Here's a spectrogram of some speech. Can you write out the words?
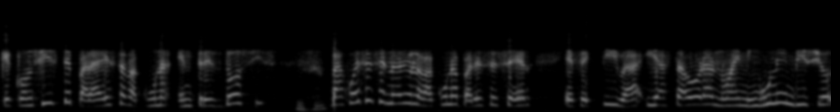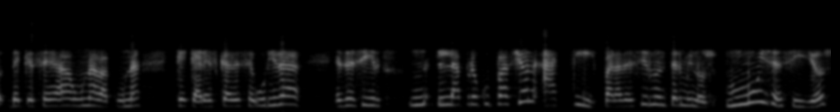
que consiste para esta vacuna en tres dosis. Bajo ese escenario la vacuna parece ser efectiva y hasta ahora no hay ningún indicio de que sea una vacuna que carezca de seguridad. Es decir, la preocupación aquí, para decirlo en términos muy sencillos,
